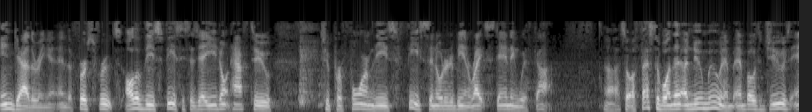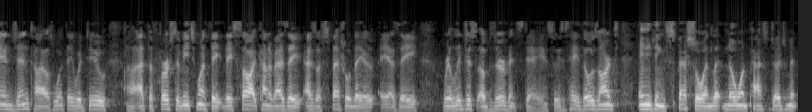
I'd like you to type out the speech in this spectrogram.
Ingathering, and the first fruits. All of these feasts, he says, yeah, you don't have to to perform these feasts in order to be in right standing with God. Uh, so a festival and then a new moon, and, and, both Jews and Gentiles, what they would do uh, at the first of each month, they, they saw it kind of as a as a special day, as a religious observance day. And so he says, hey, those aren't anything special, and let no one pass judgment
